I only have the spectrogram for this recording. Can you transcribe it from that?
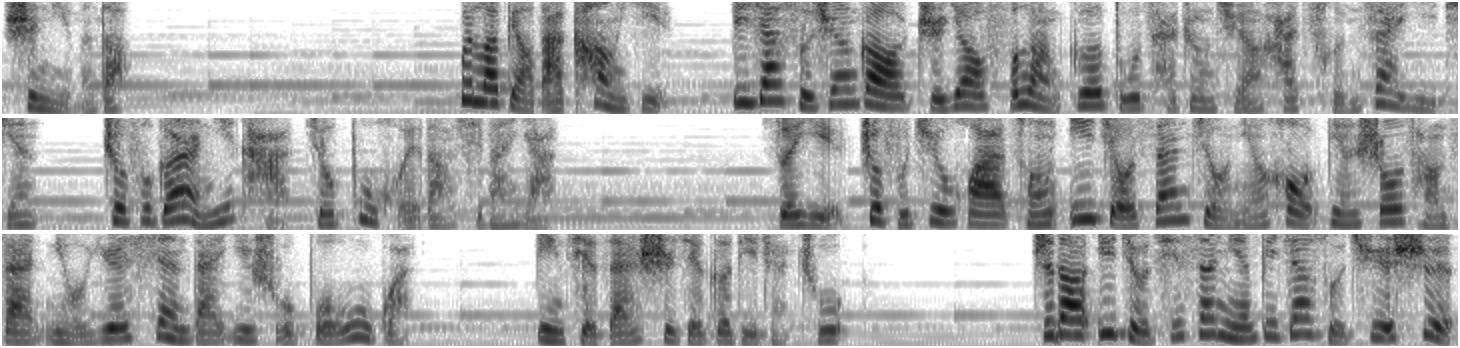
是你们的。”为了表达抗议，毕加索宣告，只要弗朗哥独裁政权还存在一天。这幅《格尔尼卡》就不回到西班牙，所以这幅巨画从1939年后便收藏在纽约现代艺术博物馆，并且在世界各地展出。直到1973年毕加索去世，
